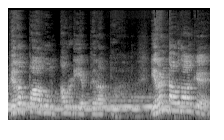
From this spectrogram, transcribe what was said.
பிறப்பாகும் அவருடைய பிறப்பு. இரண்டாவதாக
